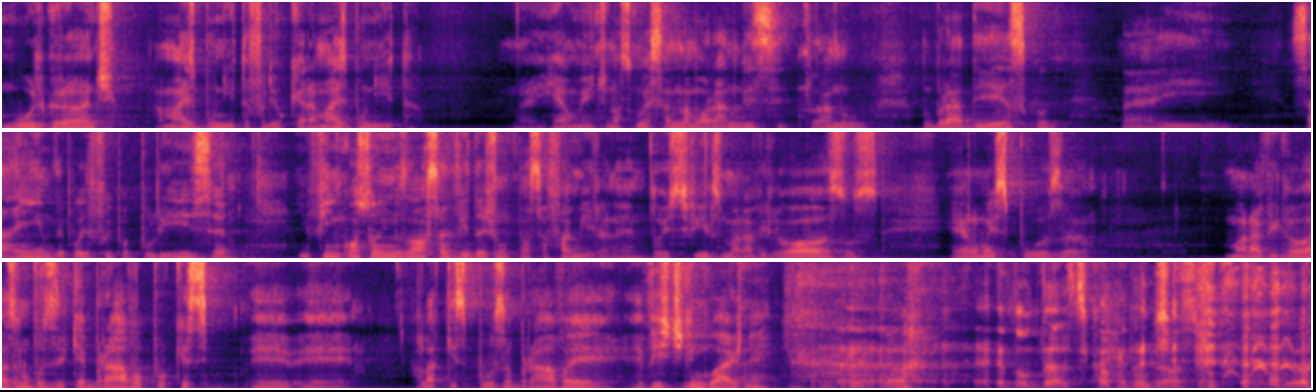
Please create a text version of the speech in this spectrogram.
um olho grande, a mais bonita, eu falei, eu quero a mais bonita. E realmente nós começamos a namorar no, lá no, no Bradesco, né? E Saímos, depois fui para a polícia. Enfim, construímos nossa vida junto, nossa família, né? Dois filhos maravilhosos, ela uma esposa maravilhosa. Não vou dizer que é brava, porque se, é, é, falar que esposa brava é, é de linguagem, né? Então, redundância. É redundância, entendeu?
